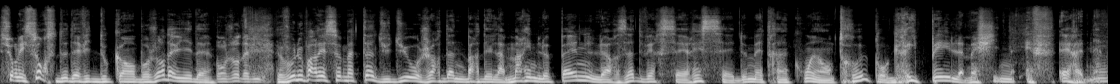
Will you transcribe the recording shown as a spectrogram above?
sur les sources de David Doucan. Bonjour David. Bonjour David. Vous nous parlez ce matin du duo Jordan Bardella, Marine Le Pen. Leurs adversaires essaient de mettre un coin entre eux pour gripper la machine FRN.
